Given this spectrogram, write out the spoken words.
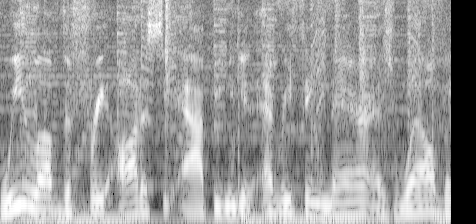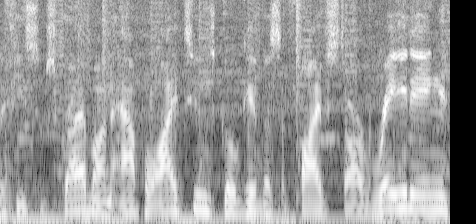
We love the free Audacy app. You can get everything there as well. But if you subscribe on Apple iTunes, go give us a five star rating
